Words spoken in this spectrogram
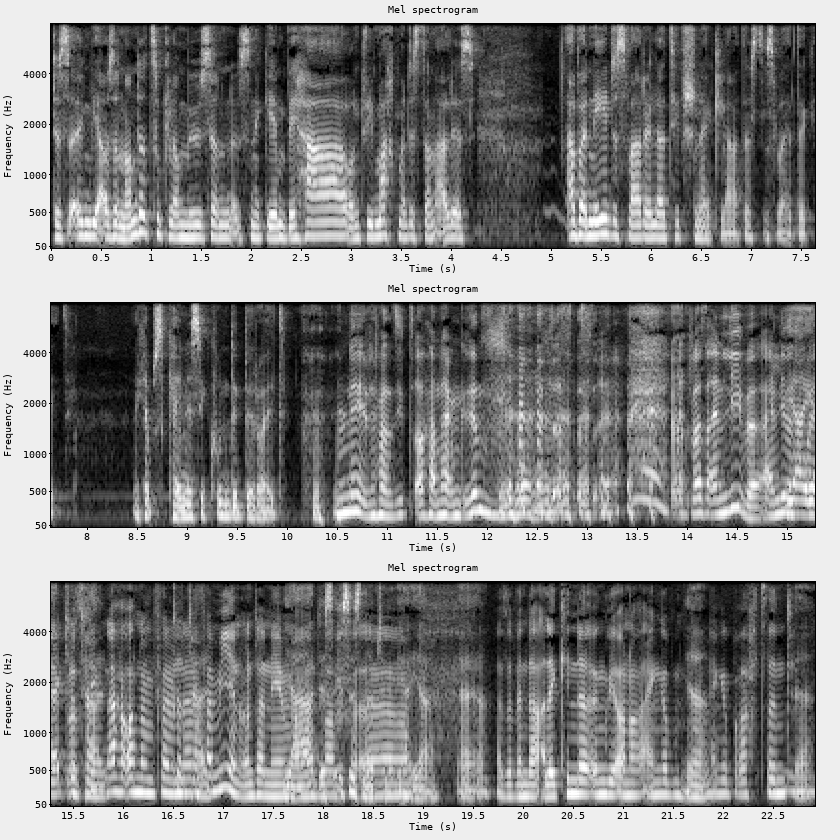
das irgendwie auseinander zu ist eine GmbH und wie macht man das dann alles? Aber nee, das war relativ schnell klar, dass das weitergeht. Ich habe es keine Sekunde bereut. Nee, man sieht es auch an deinem Grinsen. Das ist äh, etwas ein Liebe, ein Liebesprojekt. Ja, ja, das klingt nach auch einem, einem Familienunternehmen. Ja, einfach, das ist es natürlich. Ja, ja, ja, ja. Also wenn da alle Kinder irgendwie auch noch einge eingebracht sind. Ja.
